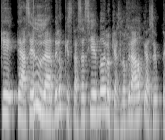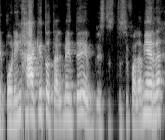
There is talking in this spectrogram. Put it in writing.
que te hace dudar de lo que estás haciendo, de lo que has logrado, te, hace, te pone en jaque totalmente, esto, esto, se fue a la mierda,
